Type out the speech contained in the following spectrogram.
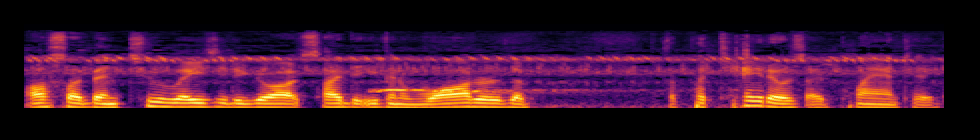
also I've been too lazy to go outside to even water the the potatoes I planted.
